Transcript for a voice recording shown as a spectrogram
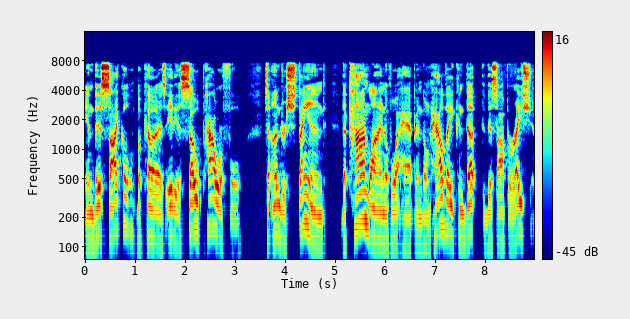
in this cycle because it is so powerful to understand the timeline of what happened on how they conducted this operation.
